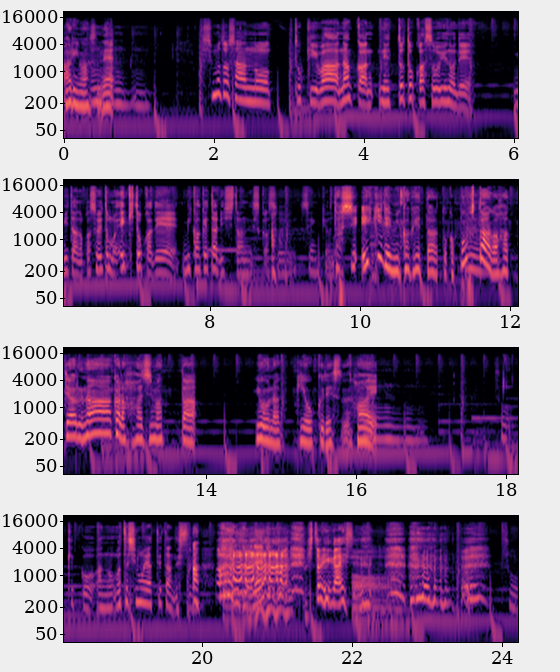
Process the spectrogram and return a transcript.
ありますね。岸本さんの時はなんかネットとかそういうので見たのかそれとも駅とかで見かけたりしたんですか？そういう選挙の。私駅で見かけたとかポスターが貼ってあるなから始まったような記憶です、はい、うんうん、そう結構あの私もやってたんですよあそうですよね。一人凱旋。そう。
